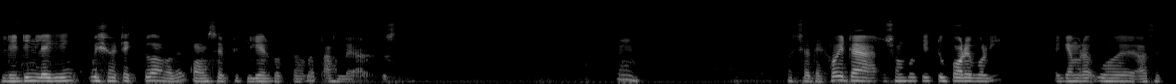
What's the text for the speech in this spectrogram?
Leading lagging বিষয়টা একটু আমাদের কনসেপ্ট ক্লিয়ার করতে হবে, তাহলে আর বুঝতে হবে। আচ্ছা দেখো, এটা সম্পর্কে একটু পরে বলি। একে আমরা অর্থাৎ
